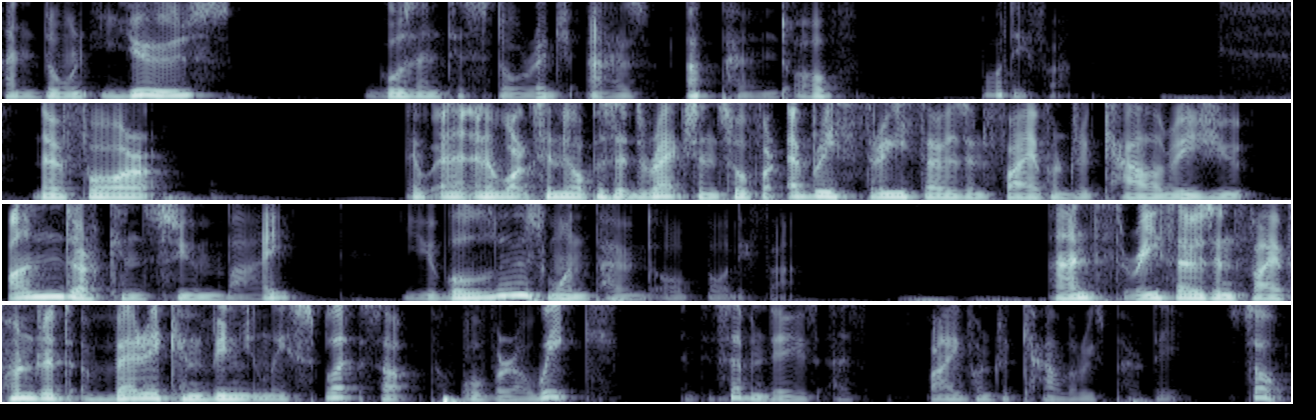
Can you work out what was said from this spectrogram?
and don't use goes into storage as a pound of body fat. Now, for and it works in the opposite direction. So for every 3,500 calories you underconsume by, you will lose one pound of body fat. And 3,500 very conveniently splits up over a week into seven days as 500 calories per day. So,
